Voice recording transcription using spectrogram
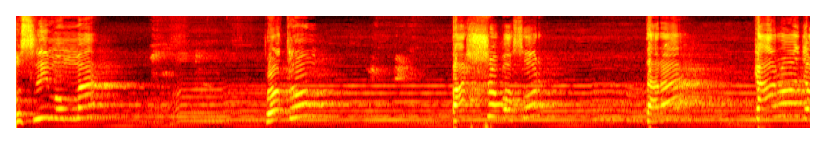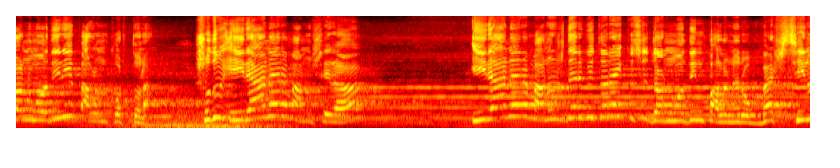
মুসলিম উম্মা, প্রথম পাঁচশো বছর তারা কারও জন্মদিনই পালন করত না। শুধু ইরানের মানুষেরা, ইরানের মানুষদের ভিতরে কিছু জন্মদিন পালনের অভ্যাস ছিল,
